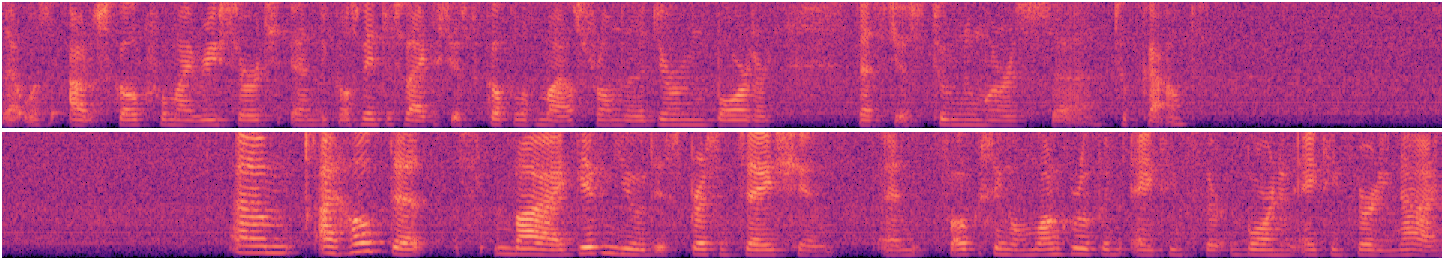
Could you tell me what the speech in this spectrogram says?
that was out of scope for my research and because Winterswijk is just a couple of miles from the German border. That's just too numerous uh, to count. Um, I hope that by giving you this presentation and focusing on one group in 18 born in 1839,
